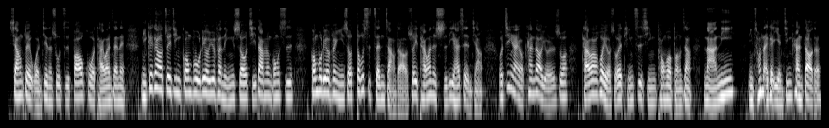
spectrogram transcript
相对稳健的数字，包括台湾在内。你可以看到最近公布六月份的营收，其实大部分公司公布六月份营收都是增长的，所以台湾的实力还是很强。我竟然有看到有人说台湾会有所谓停滞型通货膨胀，哪尼？你从哪个眼睛看到的？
